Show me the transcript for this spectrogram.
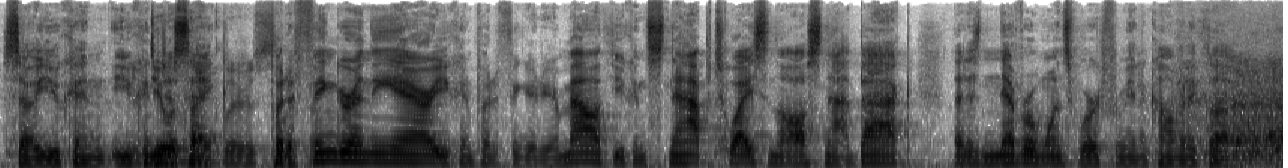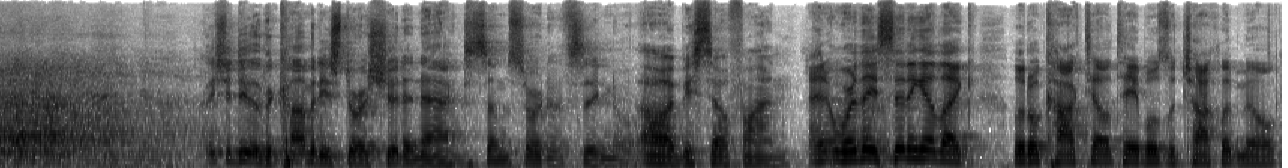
So you can you can just like hecklers put a that. finger in the air, you can put a finger to your mouth, you can snap twice and they'll all snap back. That has never once worked for me in a comedy club. They should do that. The comedy store should enact some sort of signal. Oh, it'd be so fun. And were they sitting at like little cocktail tables with chocolate milk?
